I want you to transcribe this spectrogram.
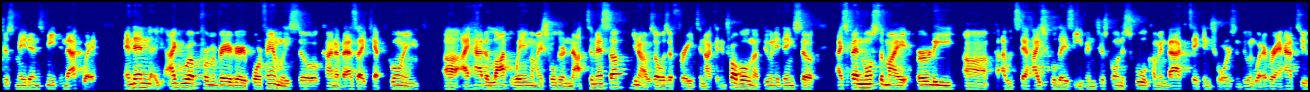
just made ends meet in that way. And then I grew up from a very, very poor family. So, kind of as I kept going, uh, I had a lot weighing on my shoulder not to mess up. You know, I was always afraid to not get in trouble, not do anything. So, I spent most of my early, uh, I would say high school days, even just going to school, coming back, taking chores, and doing whatever I had to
